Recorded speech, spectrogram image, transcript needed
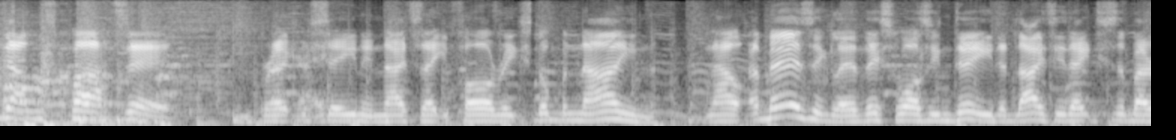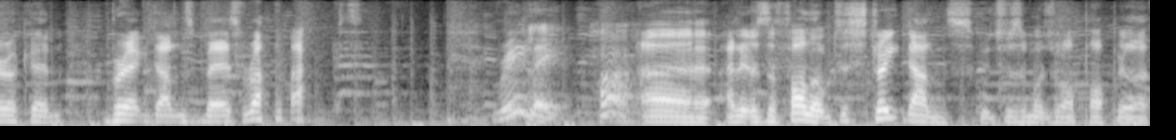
breakdance party. Break Machine in 1984 reached number nine. Now, amazingly, this was indeed a 1980s American breakdance based rap act. Really? Huh. Uh, and it was the follow up to Street Dance, which was a much more popular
